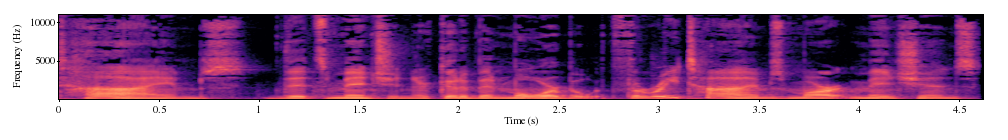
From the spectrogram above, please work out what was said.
times that's mentioned, there could have been more, but three times Mark mentions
